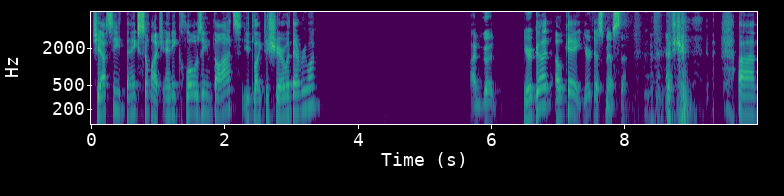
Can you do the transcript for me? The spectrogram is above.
Jesse, thanks so much. Any closing thoughts you'd like to share with everyone? I'm good. You're good? Okay, you're dismissed then. Um,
